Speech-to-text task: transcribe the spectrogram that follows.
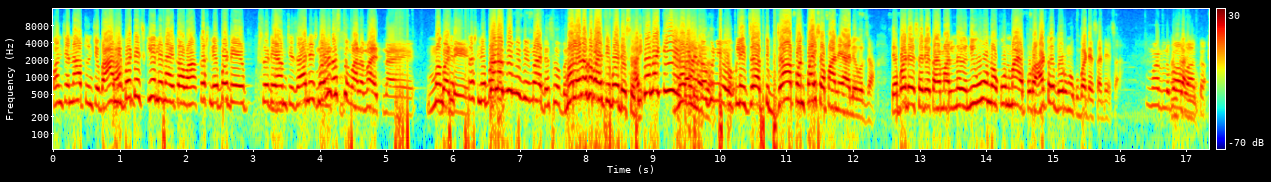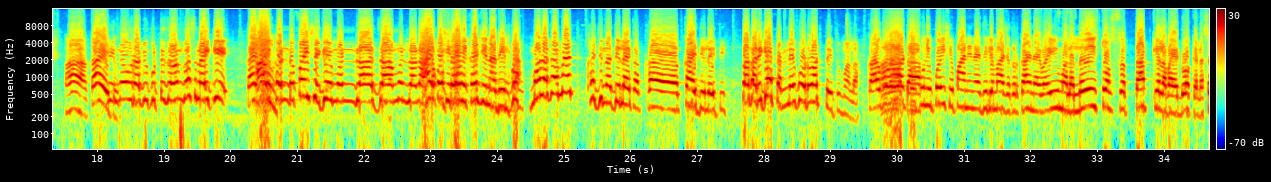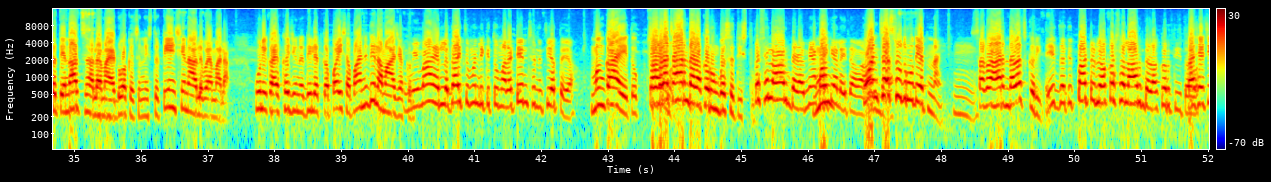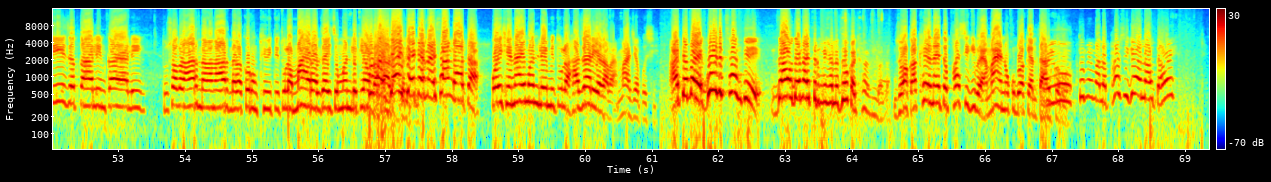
कोणच्या नातूंचे बा? आम्ही बडेच केले नाही कावा कसले बडे सडे आमचे झालेच नाही. म्हणूनच तुम्हाला माहीत नाही. मग ते- तसले चला तुम्ही बी माझ्यासोबत. मला नको माहिती बडे सडे चला की, birthday बघून येऊ. प्लीज जा ती- जा पण पैसा पाणी आल्यावर जा. त्या बडे सडे काय मला न- निघू नको माया पुढे हात धरू नको बड्या सड्याचा मरलं बाबा आता. हा काय तू? नवरा बी कुठे जाऊन बसलाय की? काय जाऊन? पैसे घे म्हणला जा म्हणला ना. काय आता पैसे कुठं- त्याने खजिना दिल का मला काय माहीत? खजिना दिलाय का? का- काय दिलंय ती? पगारी घेताना लय गोड वाटतंय तुम्हाला. काय गोड आणि वाटतं आता- कुणी पैसे पाणी नाही दिले माझ्याकडे काय नाही बाई. मला लय तो ताप केला बाय डोक्याला. सत्यनाच झाला माझ्या डोक्याचं. नुसतं टेन्शन आलं बाय मला. कुणी काय खजिनं दिलेत का? पैसा पाणी दिला माझ्याकडे. मी माहेरला जायचं म्हणले की तुम्हाला टेन्शनच येतं या मग काय आहे तो? सगळाच आरंदाळा करून बसतीस तू. कशाला आंधळा मी काय मग केलंय तेव्हा कोणचाच सुधरू देत नाही. सगळा आरंदाळाच करीत इज्जतीत पाठवलं कशाला आंधळा करते? कशाची इज्जत? काय आली न काय आली? तू सगळं अर्धा अर्धा करून ठेवती तुला माहेराला जायचं म्हणलं की एवढा तुम्हाला राडा द्यायचंय करते. का नाही सांगा आता पैसे नाही म्हणले मी तुला हजार येणार बाय माझ्यापाशी आता बाय गोडीत सांगते जाऊ दे नाहीतर मी ह्याला झोका खेळून बघा झोका खेळ नाही तर फाशी घे बाय माया नको डोक्याला ताण अयो करू. तुम्ही मला फाशी घ्यायला लावता होय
